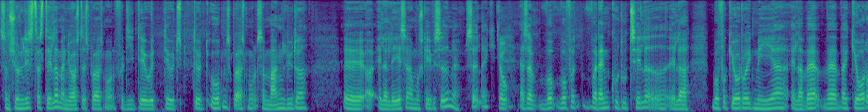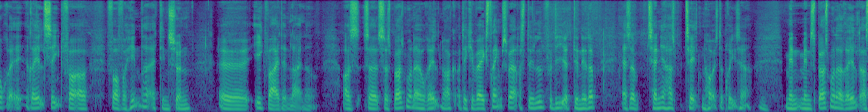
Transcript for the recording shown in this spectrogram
som journalist, der stiller man jo også det spørgsmål, fordi det er jo et, det er jo et, det er et åbent spørgsmål, som mange lyttere øh, eller læsere måske vil sidde med selv, ikke? Jo. Altså, hvor, hvorfor, hvordan kunne du tillade, eller hvorfor gjorde du ikke mere, eller hvad, hvad, hvad gjorde du reelt set for at, for at forhindre, at din søn øh, ikke var i den lejlighed? Og så, så spørgsmålet er jo reelt nok, og det kan være ekstremt svært at stille, fordi at det netop, altså Tanja har betalt den højeste pris her, mm. men, men spørgsmålet er reelt, og,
